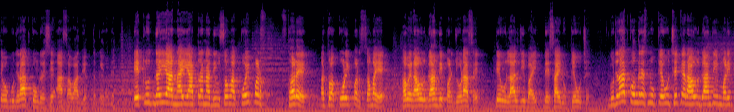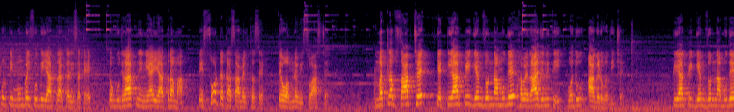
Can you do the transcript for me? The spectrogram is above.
તેવો ગુજરાત કોંગ્રેસે આશાવાદ વ્યક્ત કર્યો છે. એટલું જ નહીં, આ ન્યાય યાત્રાના દિવસોમાં કોઈ પણ સ્થળે અથવા કોઈ પણ સમયે હવે રાહુલ ગાંધી પણ જોડાશે. તેવું લાલજીભાઈ દેસાઈનું કેવું છે? ગુજરાત કોંગ્રેસનું કેવું છે કે રાહુલ ગાંધી મણિપુરથી મુંબઈ સુધી યાત્રા કરી શકે? તો ગુજરાતની ન્યાય યાત્રામાં તે સો ટકા સામેલ થશે તેવો અમને વિશ્વાસ છે. મતલબ સાફ છે કે ટીઆરપી ગેમ ઝોનના મુદ્દે હવે રાજનીતિ વધુ આગળ વધી છે. ટીઆરપી ગેમ ઝોનના મુદ્દે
